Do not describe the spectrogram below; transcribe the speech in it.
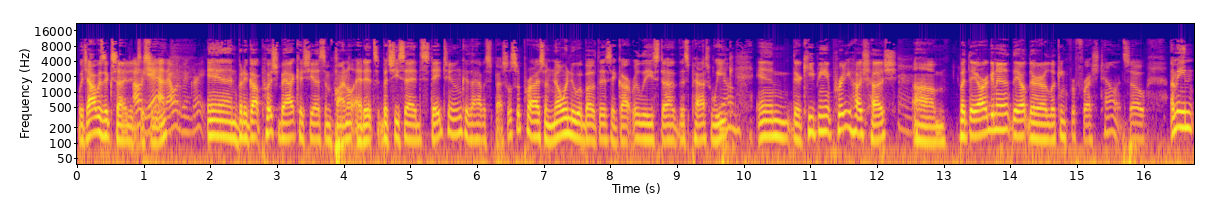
which I was excited Oh to see. yeah, that would have been great. And but it got pushed back because she has some final edits. But she said, "Stay tuned because I have a special surprise." So no one knew about this. It got released uh, this past week, Yum. and they're keeping it pretty hush hush. Um, but they are gonna they are, they are looking for fresh talent. So I mean,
